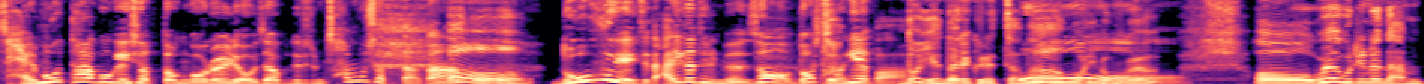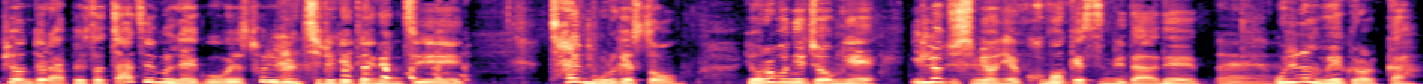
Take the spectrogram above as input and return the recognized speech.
잘못하고 계셨던 거를 여자분들이 좀 참으셨다가 어. 노후에 이제 나이가 들면서 너 당해봐. 너 옛날에 그랬잖아. 오. 뭐 이건가요? 어, 왜 우리는 남편들 앞에서 짜증을 내고 왜 소리를 지르게 되는지 잘 모르겠어. 여러분이 좀, 예, 일러주시면, 예, 고맙겠습니다. 네. 네. 우리는 왜 그럴까?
